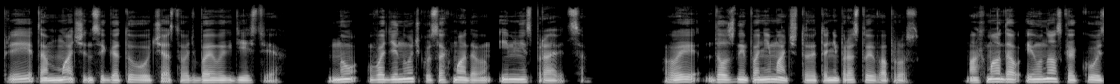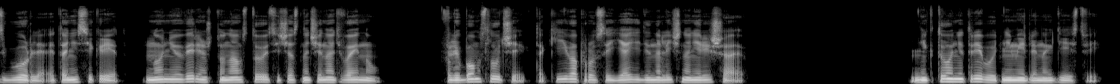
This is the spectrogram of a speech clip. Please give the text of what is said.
При этом мачинцы готовы участвовать в боевых действиях. Но в одиночку с Ахмадовым им не справиться. Вы должны понимать, что это непростой вопрос. Ахмадов и у нас как кость в горле, это не секрет, но не уверен, что нам стоит сейчас начинать войну. В любом случае, такие вопросы я единолично не решаю. Никто не требует немедленных действий.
